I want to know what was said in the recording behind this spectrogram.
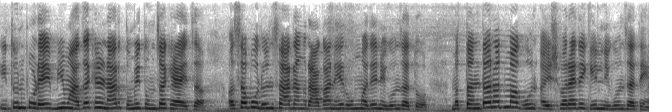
इथून पुढे मी माझं खेळणार तुम्ही तुमचं खेळायचं. असं बोलून सारंग रागाने रूममध्ये निघून जातो. मग तंतनत मागून ऐश्वर्या देखील निघून जाते.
